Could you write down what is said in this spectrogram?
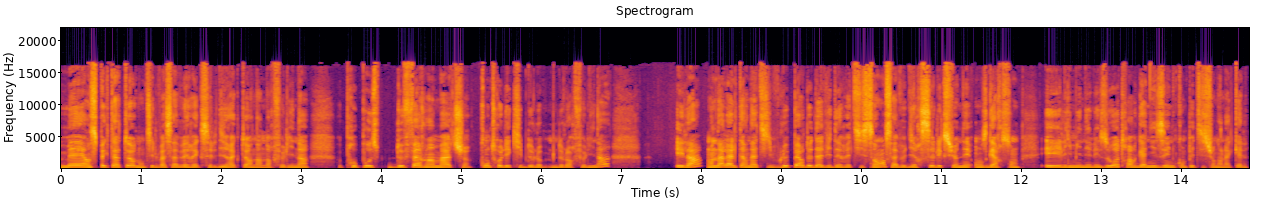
mais un spectateur dont il va s'avérer que c'est le directeur d'un orphelinat propose de faire un match contre l'équipe de l'orphelinat. Et là, on a l'alternative. Le père de David est réticent, ça veut dire sélectionner 11 garçons et éliminer les autres, organiser une compétition dans laquelle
